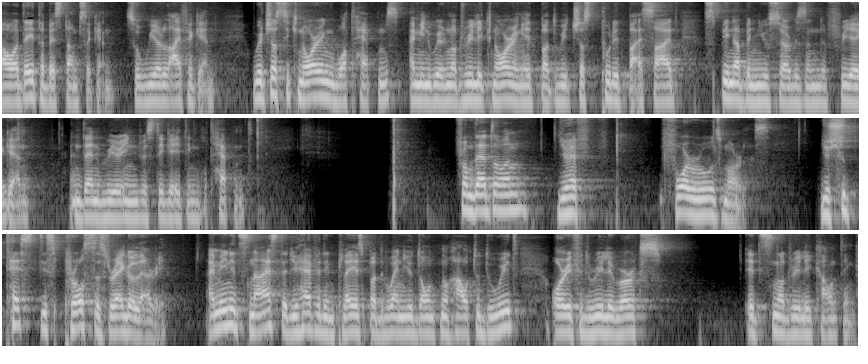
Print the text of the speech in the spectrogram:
our database dumps again. So we are live again. We're just ignoring what happens. I mean, we're not really ignoring it, but we just put it by side, spin up a new service and free again. And then we're investigating what happened. From that on, you have four rules more or less. You should test this process regularly. I mean, it's nice that you have it in place, but when you don't know how to do it, or if it really works, it's not really counting.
